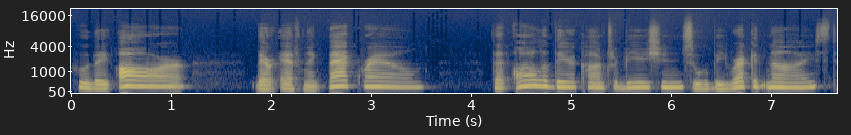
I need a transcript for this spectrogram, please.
who they are, their ethnic background, that all of their contributions will be recognized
